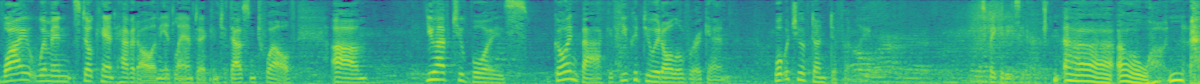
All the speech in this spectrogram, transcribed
why women still can't have it all in the Atlantic in 2012. Um, you have two boys. Going back, if you could do it all over again, what would you have done differently? Let's make it easier. Uh, oh.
